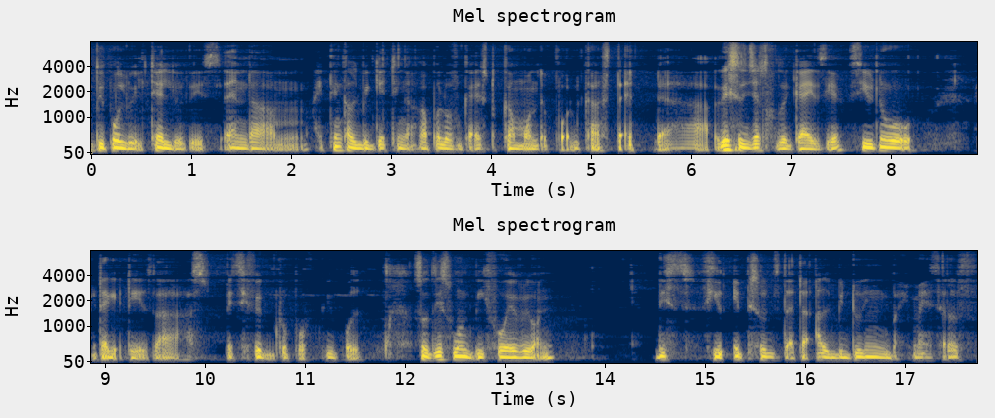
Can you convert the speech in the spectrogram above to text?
people will tell you this, and um, I think I'll be getting a couple of guys to come on the podcast. And uh, this is just for the guys, yeah. So you know, my target is a specific group of people, so this won't be for everyone. These few episodes that I'll be doing by myself,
